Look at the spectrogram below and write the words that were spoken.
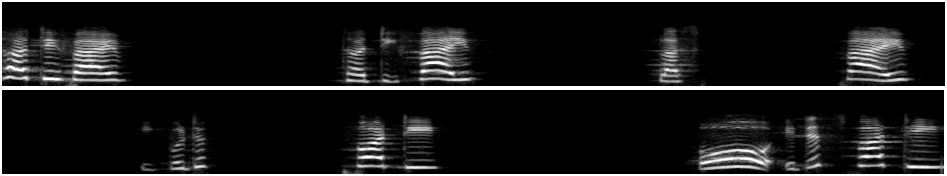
35. 35 plus 5 equal to 40. Oh, it is 40.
